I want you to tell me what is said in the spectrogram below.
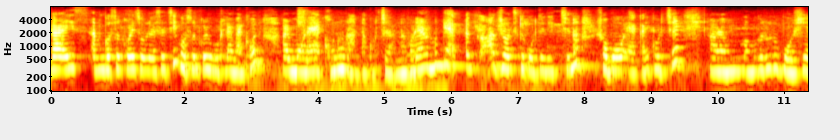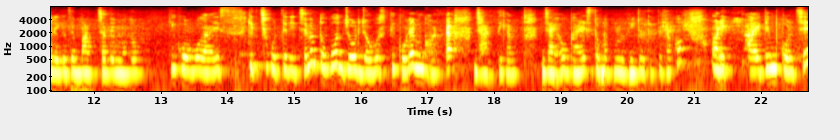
গাইস আমি গোসল করে চলে এসেছি। গোসল করে উঠলাম এখন। আর মরা এখনও রান্না করছে রান্নাঘরে আর আমাকে একটা কাজও আজকে করতে দিচ্ছে না। সব ও একাই করছে। আর আম- আমাকে শুধু বসিয়ে রেখেছে বাচ্চাদের মতো। কি করব গাইস কিচ্ছু করতে দিচ্ছে না। তবুও জোর জবস্তি করে আমি ঘরটা ঝাড় দিলাম। যাই হোক গাইস তোমরা পুরো ভিডিও দেখতে থাকো। অনেক আইটেম করছে।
